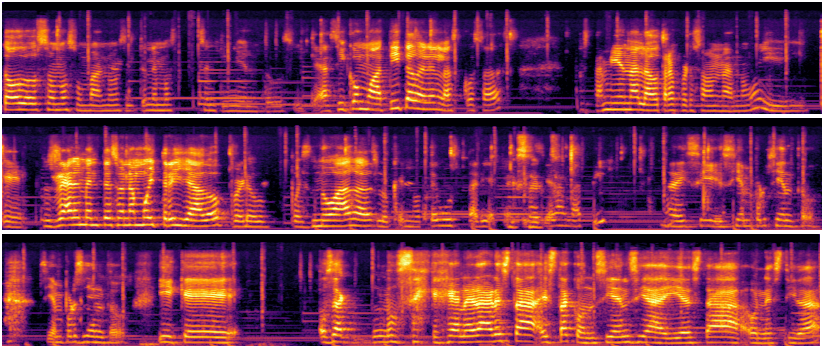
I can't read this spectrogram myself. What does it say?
todos somos humanos y tenemos sentimientos y que así como a ti te duelen las cosas, pues también a la otra persona, ¿no? Y que pues, realmente suena muy trillado, pero pues no hagas lo que no te gustaría que te hicieran a ti. Ay, sí, 100%, 100%. Y que, o sea, no sé, que generar esta, esta conciencia y esta honestidad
